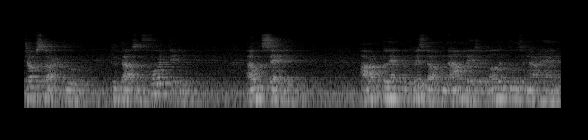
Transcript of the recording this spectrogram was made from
jumpstart to 2014, I would say our collective wisdom nowadays, with all the tools in our hand,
